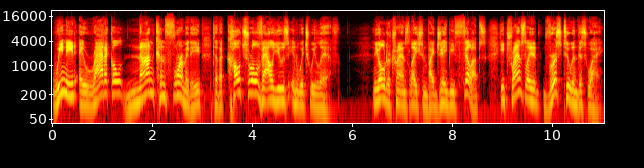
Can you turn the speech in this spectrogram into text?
we need a radical nonconformity to the cultural values in which we live. In the older translation by J.B. Phillips, he translated verse 2 in this way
